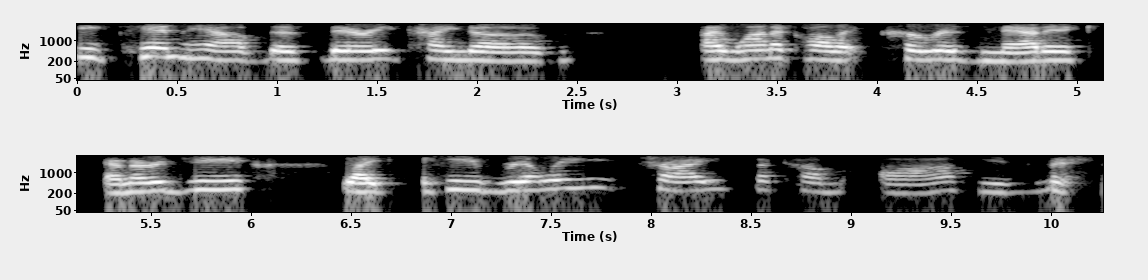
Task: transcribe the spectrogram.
he can have this very kind of, I want to call it charismatic energy. Like he really tries to come off. He's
